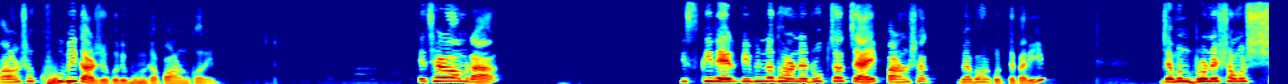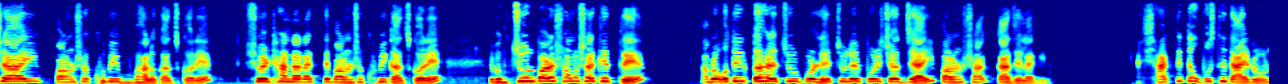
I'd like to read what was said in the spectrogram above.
পালং শাক খুবই কার্যকরী ভূমিকা পালন করে। এছাড়াও আমরা স্কিনের বিভিন্ন ধরনের রূপচর্চায় পালন শাক ব্যবহার করতে পারি। যেমন ব্রণের সমস্যায় পালন শাক খুবই ভালো কাজ করে, শরীর ঠান্ডা রাখতে পালন শাক খুবই কাজ করে এবং চুল পড়ার সমস্যার ক্ষেত্রে আমরা অতিরিক্ত হারে চুল পড়লে চুলের পরিচর্যায় পালং শাক কাজে লাগে। শাকটিতে উপস্থিত আয়রন,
